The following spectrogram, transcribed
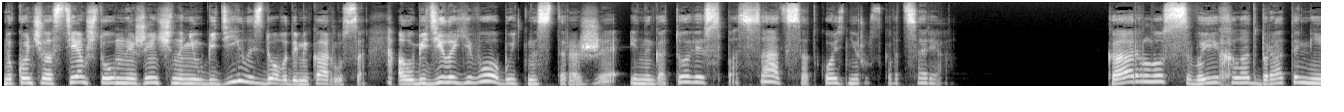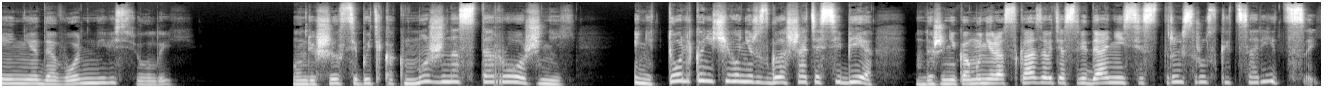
но кончилось тем, что умная женщина не убедилась доводами Карлуса, а убедила его быть настороже и наготове спасаться от козни русского царя. Карлус выехал от брата менее довольный и веселый. Он решился быть как можно осторожней и не только ничего не разглашать о себе, но даже никому не рассказывать о свидании сестры с русской царицей.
